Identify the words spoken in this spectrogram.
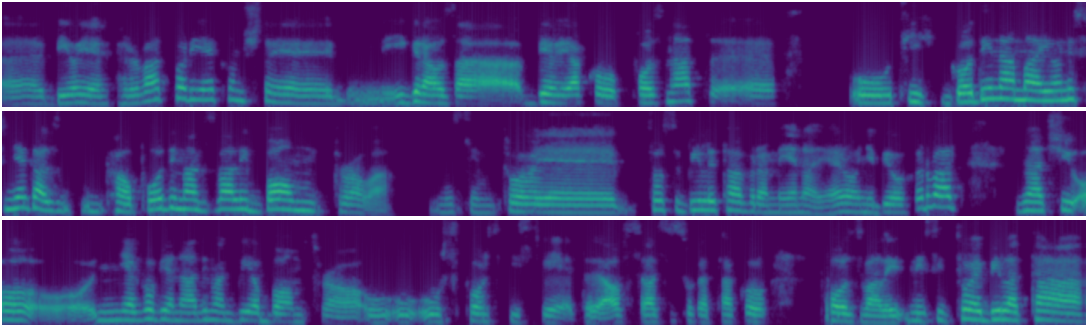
eh, bio je Hrvat porijekom što je igrao za, bio jako poznat u tih godinama i oni su njega kao podimak zvali bomb thrower Mislim, to, je, to su bili ta vremena, jer on je bio Hrvat, znači o, njegov je nadimak bio bomb throw u, u, u sportski svijet, ali su ga tako pozvali. Mislim, to je bila ta,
